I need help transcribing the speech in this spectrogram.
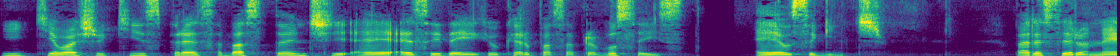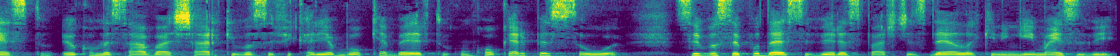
e que eu acho que expressa bastante é, essa ideia que eu quero passar para vocês. É o seguinte: para ser honesto, eu começava a achar que você ficaria boquiaberto com qualquer pessoa se você pudesse ver as partes dela que ninguém mais vê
